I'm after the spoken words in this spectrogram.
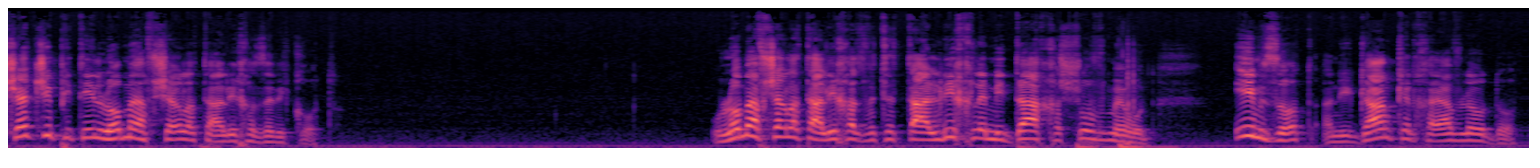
צ'אט GPT לא מאפשר לתהליך הזה לקרות. הוא לא מאפשר לתהליך הזה, וזה תהליך למידה חשוב מאוד. עם זאת, אני גם כן חייב להודות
